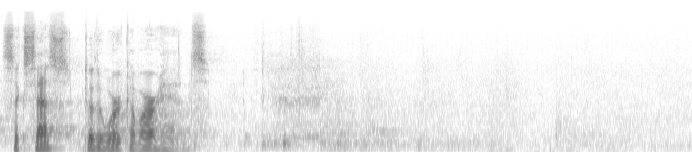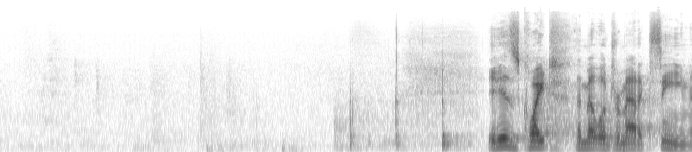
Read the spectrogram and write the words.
success to the work of our hands. It is quite the melodramatic scene.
